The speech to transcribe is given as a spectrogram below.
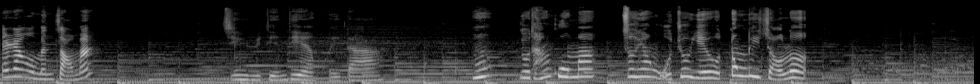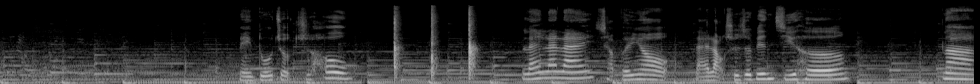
要让我们找吗？”金鱼点点回答：“嗯，有糖果吗？这样我就也有动力找了。”没多久之后，来来来，小朋友来老师这边集合。那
